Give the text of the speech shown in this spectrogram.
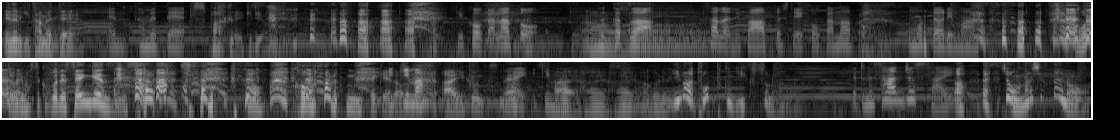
エネルギー貯めて、え貯めて。スパークできるように。いこうかなと。復活はさらにパワーアップしていこうかなと思っております。思っております。ここで宣言さされても困るんだけど。行きます。あ行くんですね。はい行きます。はいはいはい。わかり今トップ君っていくつなの？えっとね30歳あえじゃあ同じくらいの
